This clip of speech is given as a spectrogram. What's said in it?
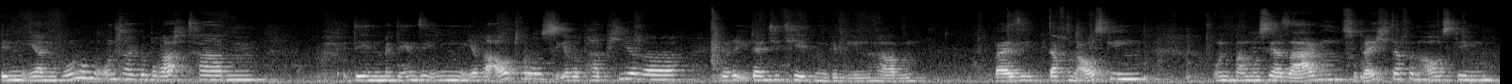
in ihren Wohnungen untergebracht haben, denen, mit denen sie ihnen ihre Autos, ihre Papiere, ihre Identitäten geliehen haben, weil sie davon ausgingen, und man muss ja sagen, zu Recht davon ausgingen,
